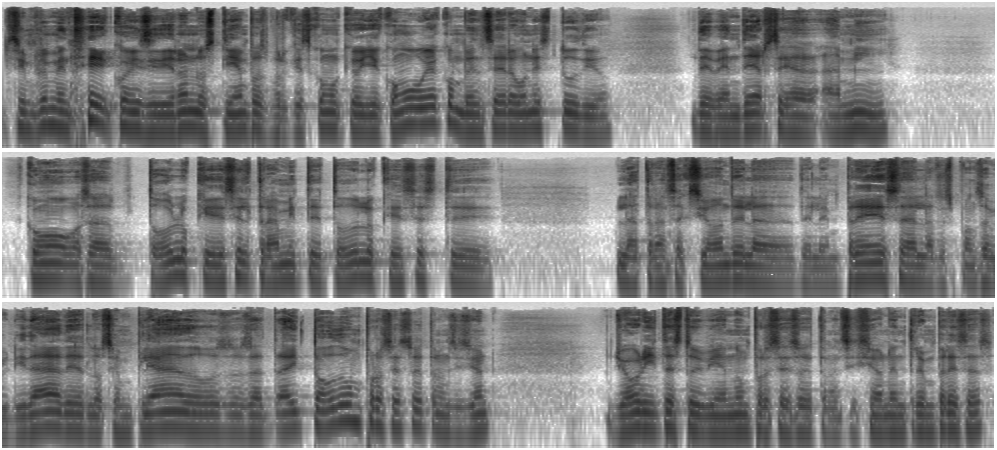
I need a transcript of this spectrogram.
simplemente coincidieron los tiempos porque es como que, oye, ¿cómo voy a convencer a un estudio de venderse a, a mí? Como, o sea, todo lo que es el trámite, todo lo que es este la transacción de la, de la empresa, las responsabilidades, los empleados, o sea, hay todo un proceso de transición. Yo ahorita estoy viendo un proceso de transición entre empresas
